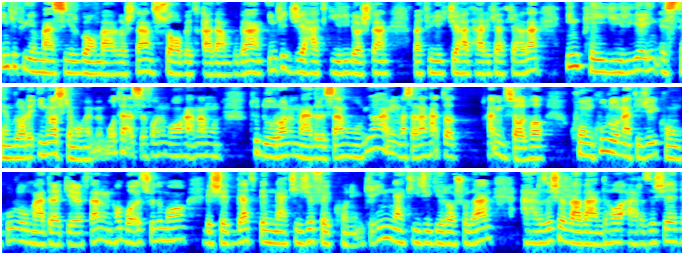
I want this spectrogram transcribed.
اینکه توی مسیر گام برداشتن ثابت قدم بودن اینکه جهتگیری داشتن و توی یک جهت حرکت کردن این پیگیری این استمرار ایناست که مهمه. متاسفانه ما هممون تو دوران مدرسهمون یا همین مثلا حتی همین سالها کنکور و نتیجه کنکور و مدرک گرفتن و اینها باعث شده ما به شدت به نتیجه فکر کنیم که این نتیجه گرا شدن ارزش روندها ارزش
